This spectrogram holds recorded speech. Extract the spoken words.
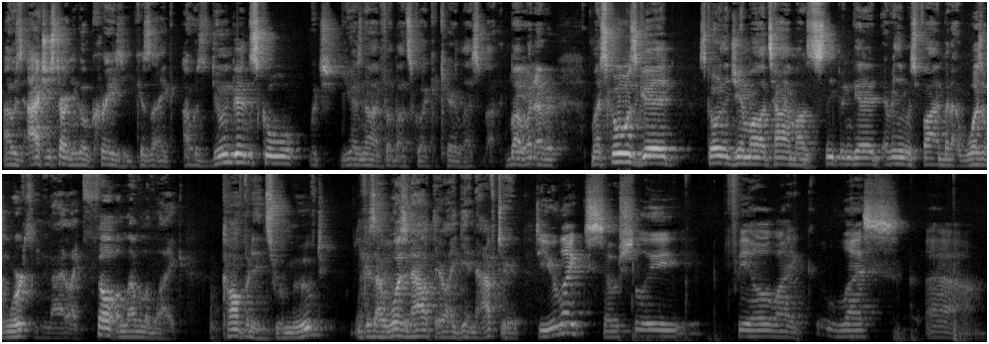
I I was actually starting to go crazy because like I was doing good in school, which you guys know how I feel about school. I could care less about it, but Yeah. whatever. My school was good. I was going to the gym all the time. I was sleeping good. Everything was fine, but I wasn't working, and I like felt a level of like confidence removed because I wasn't out there like getting after it. Do you like socially feel like less, um,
